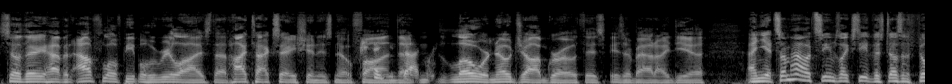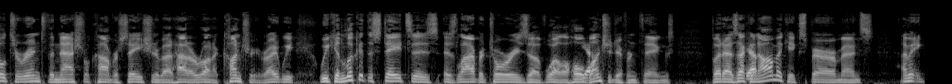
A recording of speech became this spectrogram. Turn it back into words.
So there you have an outflow of people who realize that high taxation is no fun, exactly. that low or no job growth is, is a bad idea. And yet somehow it seems like Steve, this doesn't filter into the national conversation about how to run a country, right? We we can look at the states as, as laboratories of well a whole yep. bunch of different things, but as economic yep. experiments, I mean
